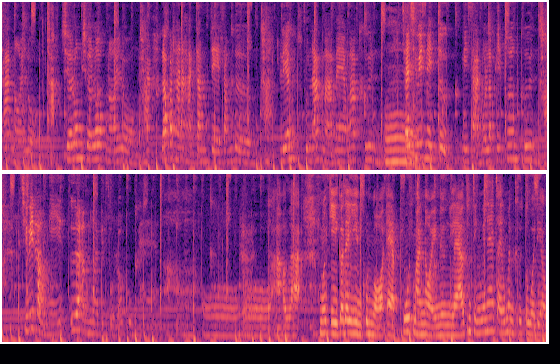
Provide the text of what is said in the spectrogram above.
ชาติน้อยลงค่ะเชื้อลงเชื้อโรคน้อยลงนะค่ะคะรับประทานอาหารจำเจซ้ำเดิมค่ะเลี้ยงสุนัขหมาแมวมากขึ้นอืมใช้ชีวิตในตึกมีสารมลพิษเพิ่มขึ้นค่ะชีวิตเหล่านี้เอื้ออำนวยไปสู่โรคภูมิแพ้อ๋อโอ้โห เอาละเมื่อกี้ก็ได้ยินคุณหมอแอบพูดมาหน่อยนึงแล้วจริง ๆ ไม่แน่ใจว่ามันคือตัวเดียว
